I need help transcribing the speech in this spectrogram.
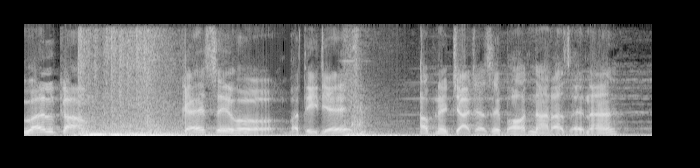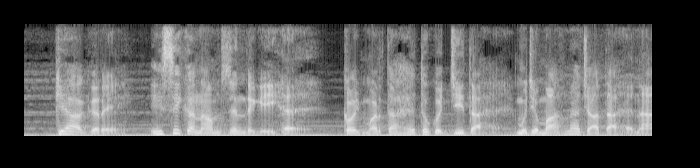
वेलकम। कैसे हो, भतीजे? अपने चाचा से बहुत नाराज़ है ना? क्या करें? इसी का नाम ज़िंदगी है। कोई मरता है तो कोई जीता है। मुझे मारना चाहता है ना?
